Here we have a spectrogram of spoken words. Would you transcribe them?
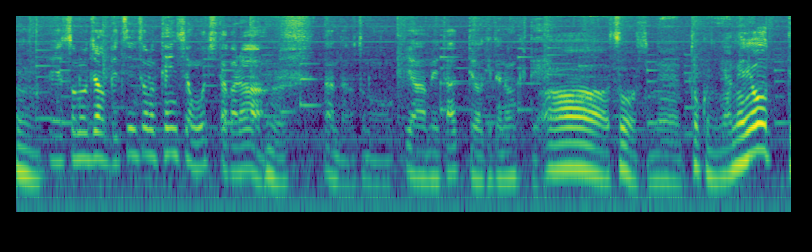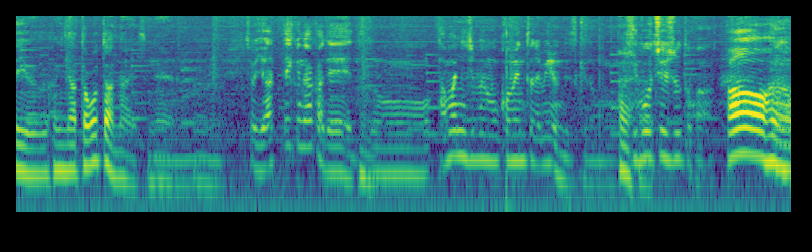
うん。えーそのじゃあ別にそのテンション落ちたから、うん。なんだろうそのやめたってわけじゃなくて。ああそうですね。特にやめようっていうふうになったことはないですね、そうやっていく中で、そのたまに自分もコメントで見るんですけども、はい誹謗中傷とか、ああはいあはい。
